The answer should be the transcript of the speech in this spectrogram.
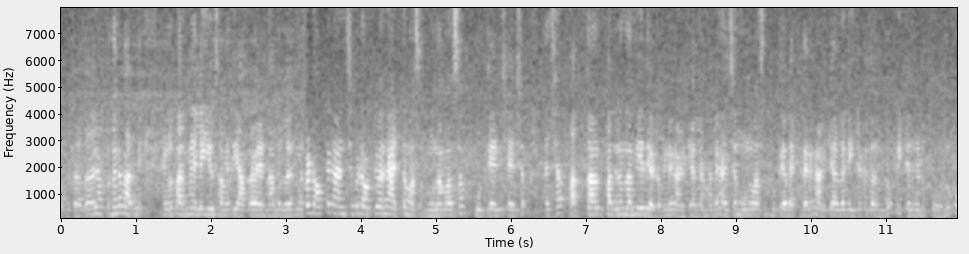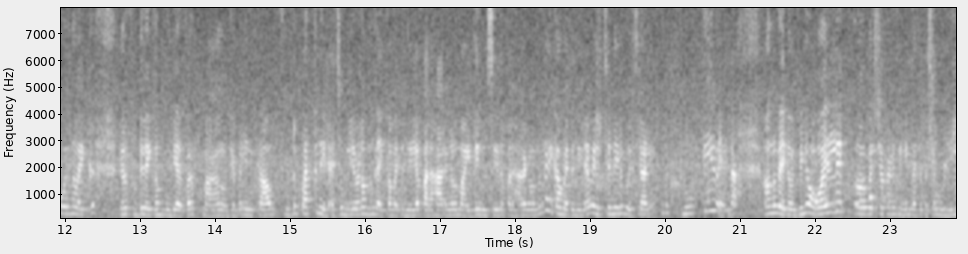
അപ്പോൾ തതാർ അപ്പം തന്നെ പറഞ്ഞു. ഞങ്ങൾ പറഞ്ഞതല്ലേ ഈ ഒരു സമയത്ത് യാത്ര വേണ്ട എന്നുള്ളത്. അപ്പോൾ ഡോക്ടറെ കാണിച്ചപ്പോൾ ഡോക്ടർ പറഞ്ഞാൽ അടുത്ത മാസം മൂന്നാം മാസം പൂർത്തിയായതിന് ശേഷം. വെച്ചാൽ പത്താം പതിനൊന്നാം തീയതി ആട്ടോ പിന്നെ കാണിക്കാനല്ല പറഞ്ഞാൽ വെച്ചാൽ മൂന്ന് മാസം പൂർത്തിയായ ബാക്കി തന്നെ കാണിക്കാനുള്ള ഡേറ്റ് ഒക്കെ തന്നു. പിന്നെ ഇങ്ങോട്ട് പോകുന്നു പോരുന്ന വഴിക്ക് ഇങ്ങനെ ഫുഡ് കഴിക്കാൻ പൂതിയായപ്പോൾ വാങ്ങാൻ നോക്കിയപ്പോൾ എനിക്ക് ആ ഫുഡ് പറ്റുന്നില്ല. വെച്ചാൽ ഉള്ളിയോടെ ഒന്നും കഴിക്കാൻ പറ്റുന്നില്ല. പലഹാരങ്ങൾ മൈദ യൂസ് ചെയ്ത പലഹാരങ്ങളൊന്നും കഴിക്കാൻ പറ്റുന്നില്ല. വെളിച്ചെണ്ണയിൽ പൊരിച്ചാണ് ഇത് നോക്കിയേ വേണ്ട. അതൊന്നും കഴിക്കാൻ പിന്നെ ഓയിലിൽ പൊരിച്ചൊക്കെയാണെങ്കിൽ പിന്നെയും പറ്റും. പക്ഷേ ഉള്ളി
